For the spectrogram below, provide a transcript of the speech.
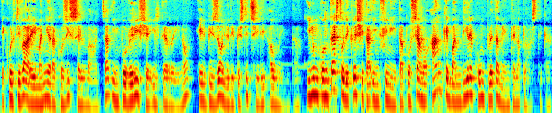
e coltivare in maniera così selvaggia impoverisce il terreno e il bisogno di pesticidi aumenta. In un contesto di crescita infinita possiamo anche bandire completamente la plastica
